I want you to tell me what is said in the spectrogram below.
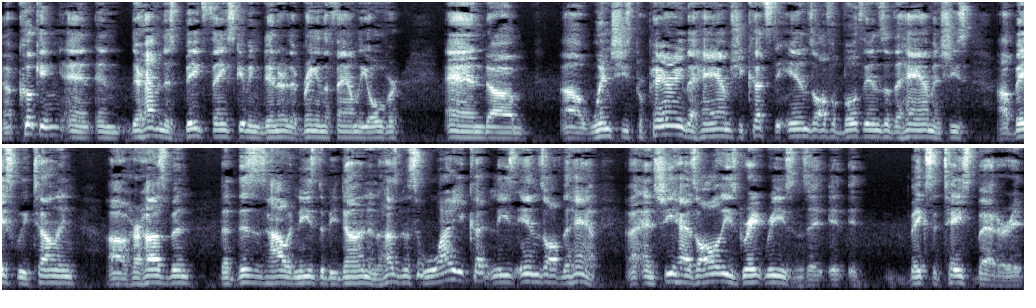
know, cooking and, and they're having this big Thanksgiving dinner. They're bringing the family over. And um, uh, when she's preparing the ham, she cuts the ends off of both ends of the ham and she's uh, basically telling uh, her husband that this is how it needs to be done. And the husband said, well, why are you cutting these ends off the ham? Uh, and she has all these great reasons. It, it, it makes it taste better. It,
